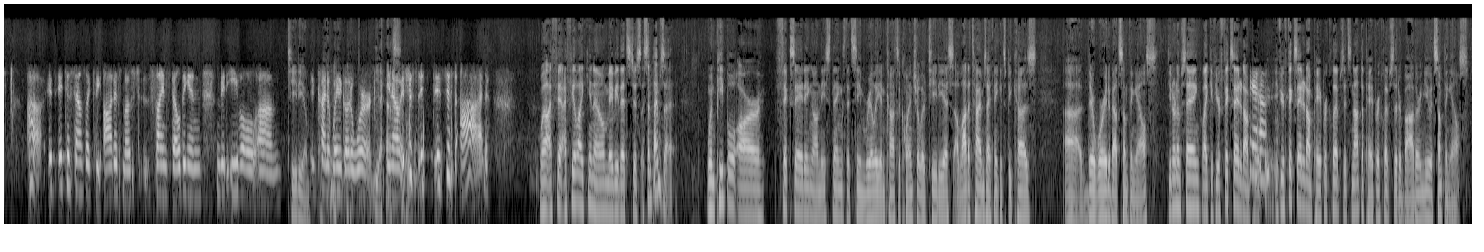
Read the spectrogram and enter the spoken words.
Ah, it, it just sounds like the oddest, most Seinfeldian medieval um, Tedium. kind of way to go to work. Yes. You know, it's just it, it's just odd. Well, I feel I feel like you know maybe that's just sometimes uh, when people are fixating on these things that seem really inconsequential or tedious. A lot of times, I think it's because uh, they're worried about something else. Do you know what I'm saying? Like if you're fixated on Yeah. paper, if you're fixated on paper clips, it's not the paper clips that are bothering you; it's something else.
